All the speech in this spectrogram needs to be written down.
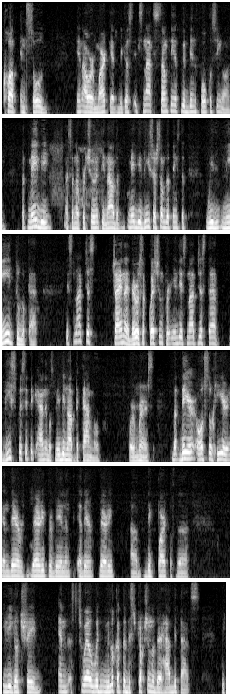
caught and sold in our market because it's not something that we've been focusing on. But maybe as an opportunity now that maybe these are some of the things that we need to look at. It's not just China. There was a question for India. It's not just that these specific animals, maybe not the camel for MERS, but they are also here and they're very prevalent and they're very uh, big part of the illegal trade. And as well, when we look at the destruction of their habitats, we,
